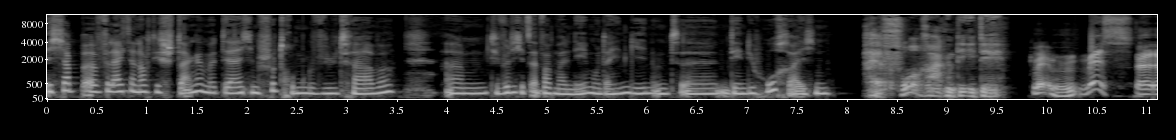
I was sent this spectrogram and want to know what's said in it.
Ich habe äh, vielleicht ja noch die Stange, mit der ich im Schutt rumgewühlt habe. Ähm, die würde ich jetzt einfach mal nehmen und dahin gehen und äh, denen die hochreichen. Hervorragende Idee. M- Miss, äh,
